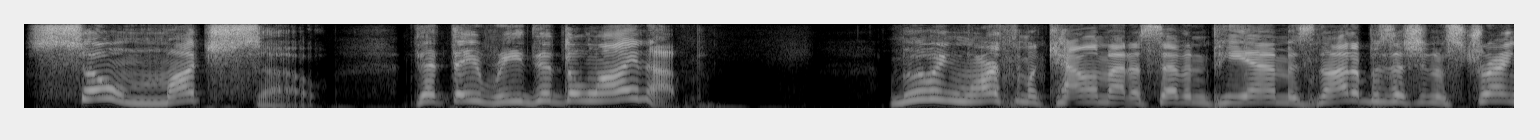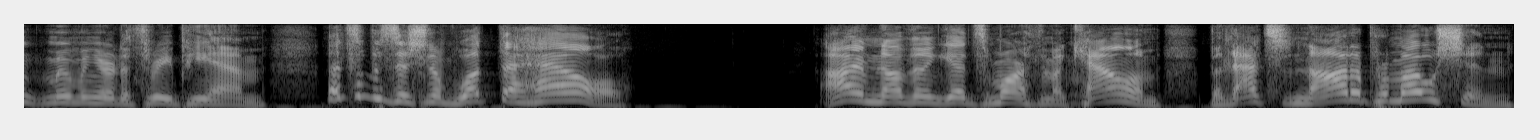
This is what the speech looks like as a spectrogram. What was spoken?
So much so that they redid the lineup. Moving Martha MacCallum out of 7 p.m. is not a position of strength, moving her to 3 p.m. That's a position of what the hell? I have nothing against Martha MacCallum, but that's not a promotion.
